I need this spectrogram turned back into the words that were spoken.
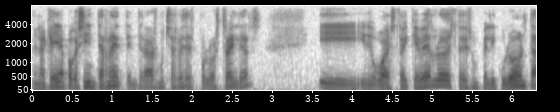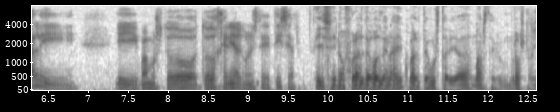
en aquella época sin internet te enterabas muchas veces por los trailers y, digo, bueno, esto hay que verlo, esto es un peliculón, tal, y, y, vamos, todo, todo genial con este teaser. Y si no fuera el de GoldenEye, ¿cuál te gustaría más de Brosnan?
